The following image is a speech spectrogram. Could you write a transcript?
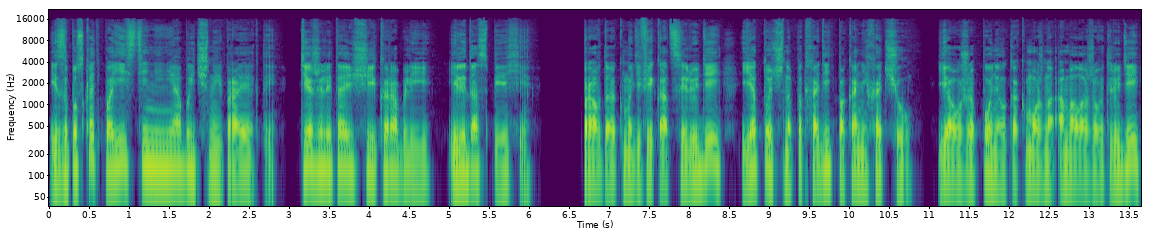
и запускать поистине необычные проекты, те же летающие корабли или доспехи, Правда, к модификации людей я точно подходить пока не хочу. Я уже понял, как можно омолаживать людей,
